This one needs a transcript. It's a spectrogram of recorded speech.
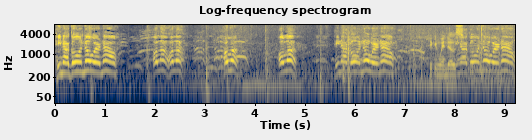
He not going nowhere now. Hold up, hold up. Hold up. Hold up. He not going nowhere now. Kicking windows. He not going nowhere now.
